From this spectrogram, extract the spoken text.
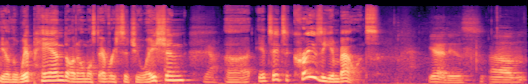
you know the whip hand on almost every situation. Yeah, uh, it's it's a crazy imbalance. Yeah, it is. Um,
